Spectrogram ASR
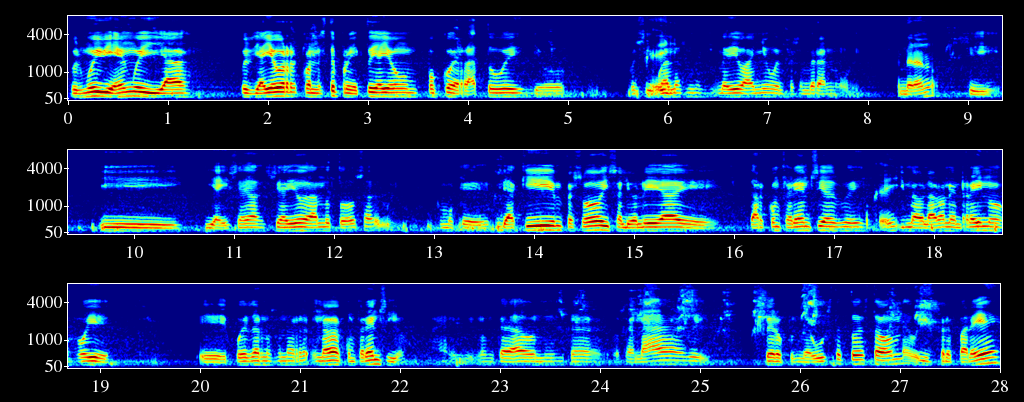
Pues muy bien, güey, ya, pues ya llevo, con este proyecto ya llevo un poco de rato, güey, llevo, pues igual hace medio año, güey, empecé en verano, güey, ¿En verano? sí, y, y ahí se ha, se ha ido dando todo, ¿sabes, güey? Como que de aquí empezó y salió la idea de dar conferencias, güey, Ok. y me hablaron en Reino, oye, eh, ¿puedes darnos una, una conferencia? Y yo, "Madre, nunca he dado, nunca, o sea, nada, güey, pero pues me gusta toda esta onda, güey, y preparé,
